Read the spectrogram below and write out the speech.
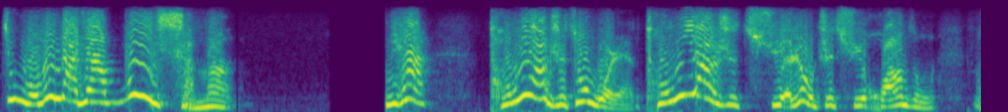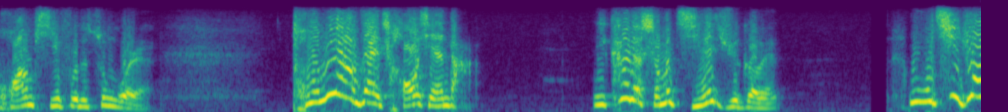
就我问大家，为什么？你看，同样是中国人，同样是血肉之躯、黄种、黄皮肤的中国人，同样在朝鲜打，你看到什么结局？各位？武器装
